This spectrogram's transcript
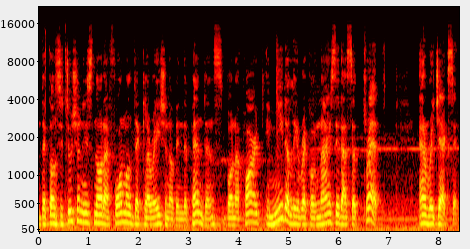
the Constitution is not a formal declaration of independence, Bonaparte immediately recognized it as a threat and rejects it.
